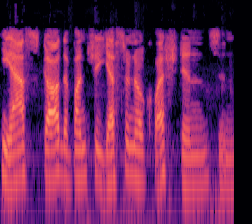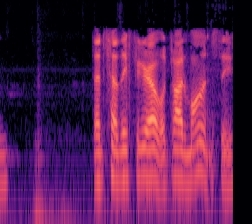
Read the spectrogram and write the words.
he asks God a bunch of yes or no questions, and that's how they figure out what God wants. They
